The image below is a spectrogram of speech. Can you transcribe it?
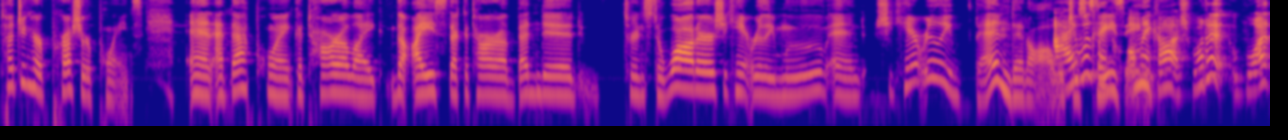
touching her pressure points. And at that point, Katara, like the ice that Katara bended turns to water. She can't really move and she can't really bend at all, which I is was crazy. like, oh my gosh, what a what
